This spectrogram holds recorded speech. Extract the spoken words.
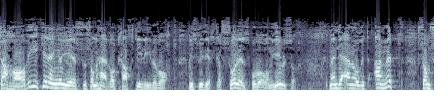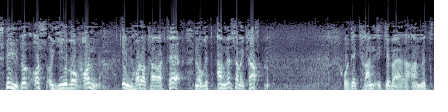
Da har vi ikke lenger Jesus som herre og kraft i livet vårt, hvis vi virker således på våre omgivelser. Men det er noe annet som styrer oss og gir vår ånd innhold og karakter. Noe annet som er kraften. Og det kan ikke være annet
